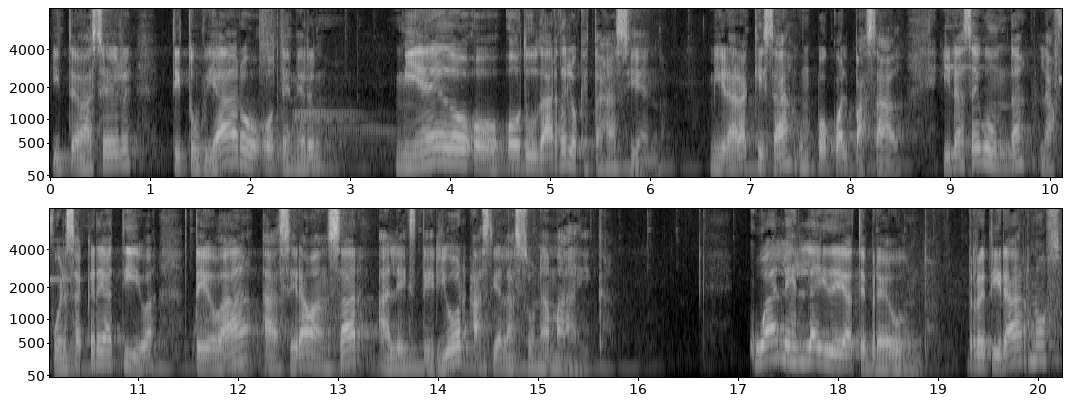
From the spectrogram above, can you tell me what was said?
y te va a hacer titubear o, tener miedo o, dudar de lo que estás haciendo. Mirar quizás un poco al pasado. Y la segunda, la fuerza creativa, te va a hacer avanzar al exterior hacia la zona mágica. ¿Cuál es la idea, te pregunto? ¿Retirarnos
